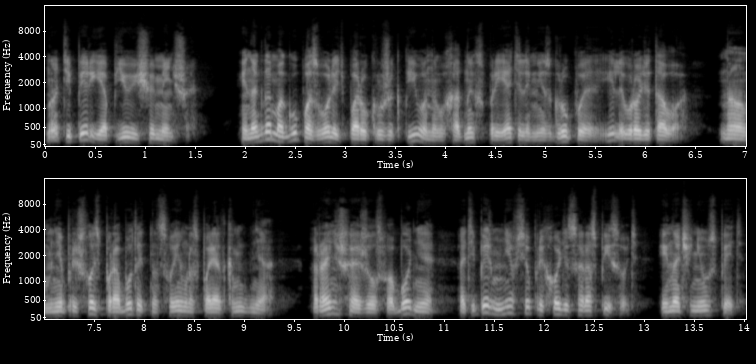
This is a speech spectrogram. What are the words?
но теперь я пью еще меньше. Иногда могу позволить пару кружек пива на выходных с приятелями из группы или вроде того. Но мне пришлось поработать над своим распорядком дня. Раньше я жил свободнее, а теперь мне все приходится расписывать, иначе не успеть.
